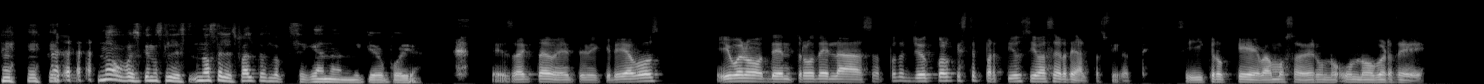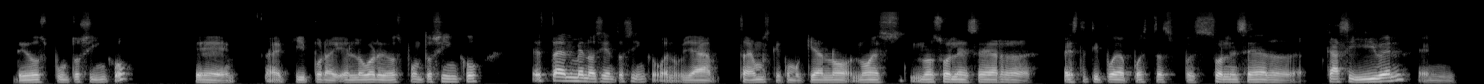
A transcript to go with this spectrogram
no, pues que no se les, no se les falta es lo que se ganan, mi querido Pollo. Exactamente, mi querida voz. Y bueno, dentro de las, pues yo creo que este partido sí va a ser de altas, fíjate. Sí, creo que vamos a ver un, un over de, de 2.5. Eh, aquí por ahí el over de 2.5 está en menos 105. Bueno, ya sabemos que como quiera no, no es, no suelen ser, este tipo de apuestas pues suelen ser casi even en,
